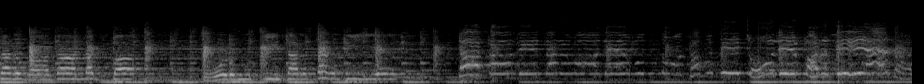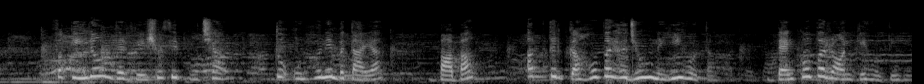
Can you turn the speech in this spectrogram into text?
دروازہ لبا موڑ مکی در در دیئے فقیروں درویشوں سے پوچھا تو انہوں نے بتایا بابا اب درگاہوں پر ہجوم نہیں ہوتا بینکوں پر رونقیں ہوتی ہیں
